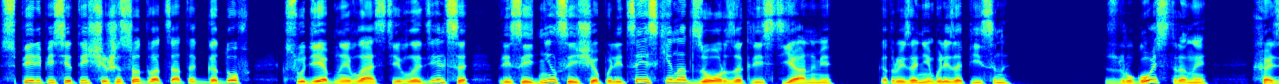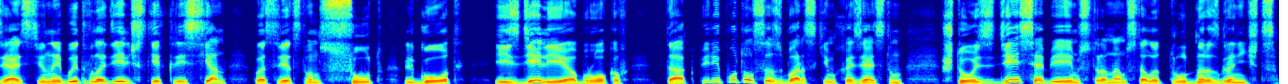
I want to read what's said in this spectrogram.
С переписи 1620-х годов к судебной власти владельца присоединился еще полицейский надзор за крестьянами, которые за ним были записаны. С другой стороны, хозяйственный быт владельческих крестьян посредством суд, льгот, изделий и оброков – так перепутался с барским хозяйством, что здесь обеим странам стало трудно разграничиться.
